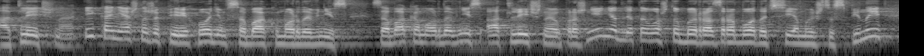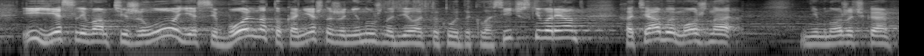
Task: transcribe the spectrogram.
Отлично. И, конечно же, переходим в собаку мордой вниз. Собака мордой вниз – отличное упражнение для того, чтобы разработать все мышцы спины. И если вам тяжело, если больно, то, конечно же, не нужно делать какой-то классический вариант. Хотя бы можно немножечко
